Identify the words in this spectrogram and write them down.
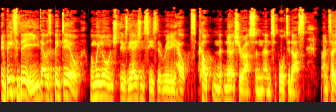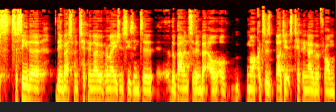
in B2B, that was a big deal. When we launched, it was the agencies that really helped nurture us and, and, supported us. And so to see the, the investment tipping over from agencies into the balance of, of, of marketers' budgets tipping over from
